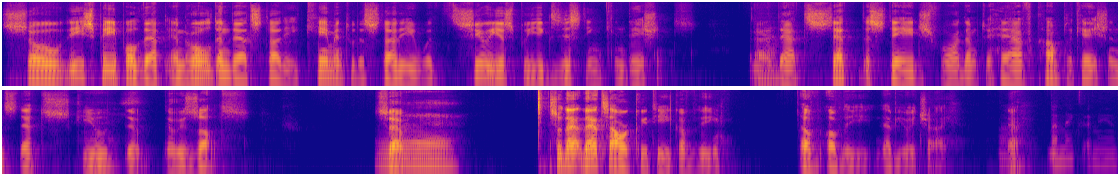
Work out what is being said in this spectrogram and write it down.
So these people that enrolled in that study came into the study with serious pre-existing conditions uh, that set the stage for them to have complications that skewed Yes. the, the results. So, so that that's our critique of the of of the WHI. Yeah. Oh, That makes. I mean,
